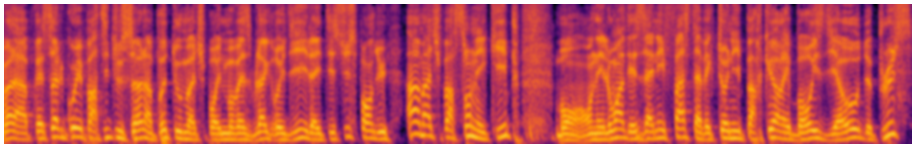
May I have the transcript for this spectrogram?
Voilà, après ça, le coup est parti tout seul, un peu too much pour une mauvaise blague, Rudy. Il a été suspendu un match par son équipe. Bon, on est loin des années fastes avec Tony Parker et Boris Diaw. De plus,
